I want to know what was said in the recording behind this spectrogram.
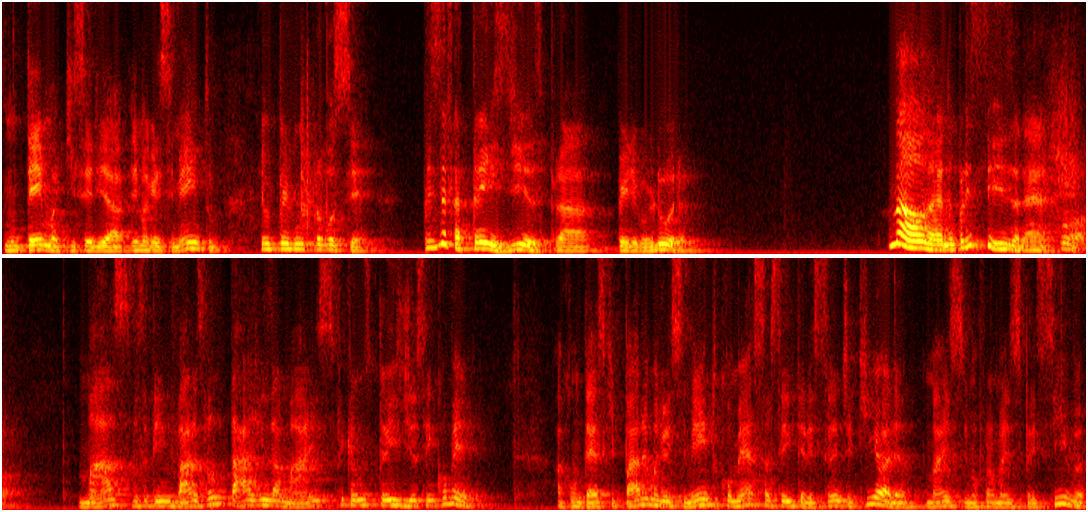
no tema que seria emagrecimento, eu pergunto para você: precisa ficar três dias para perder gordura? Não, né? Não precisa, né? Pô, mas você tem várias vantagens a mais ficando três dias sem comer. Acontece que para emagrecimento começa a ser interessante aqui, olha, mais de uma forma mais expressiva,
